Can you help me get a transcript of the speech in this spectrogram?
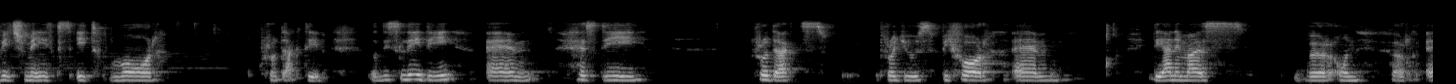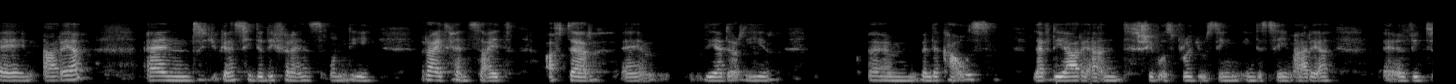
which makes it more productive. So this lady um, has the products produced before um, the animals were on her um, area. And you can see the difference on the right hand side after um, the other year um, when the cows left the area and she was producing in the same area uh, with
